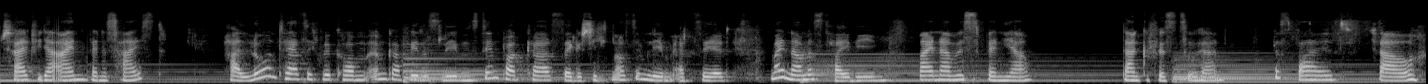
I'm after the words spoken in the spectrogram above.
schalt wieder ein, wenn es heißt. Hallo und herzlich willkommen im Café des Lebens, dem Podcast, der Geschichten aus dem Leben erzählt. Mein Name ist Heidi. Mein Name ist Svenja. Danke fürs Zuhören. Bis bald. Ciao.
